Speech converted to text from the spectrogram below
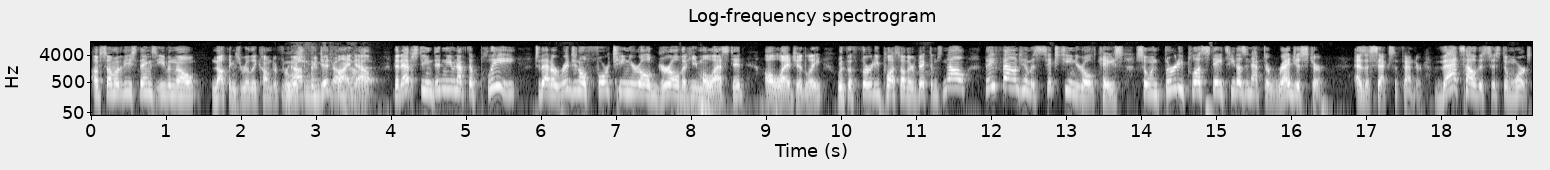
of some of these things, even though nothing's really come to fruition, we did find of out that Epstein didn't even have to plea to that original 14 year old girl that he molested, allegedly, with the 30 plus other victims. No, they found him a 16 year old case, so in 30 plus states, he doesn't have to register as a sex offender. That's how the system works.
